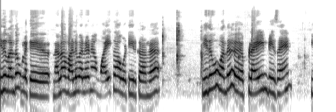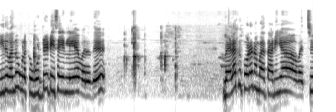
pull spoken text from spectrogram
இது வந்து உங்களுக்கு நல்லா வலுவலுன்னு மைக்கா ஒட்டியிருக்காங்க. இதுவும் வந்து பிளைன் டிசைன் இது வந்து உங்களுக்கு வுட்டு டிசைன்லயே வருது. விளக்கு கூட நம்ம தனியா வச்சு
